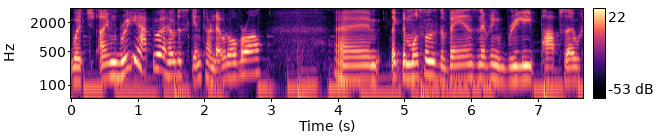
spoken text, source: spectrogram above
which I'm really happy with how the skin turned out overall. Um, like the muscles, the veins and everything really pops out.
